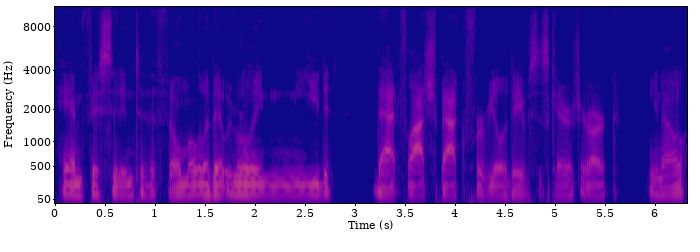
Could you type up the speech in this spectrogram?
ham fisted into the film a little bit. We really need that flashback for Viola Davis's character arc, you know.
